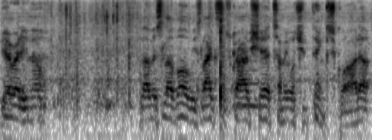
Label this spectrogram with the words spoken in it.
you already know. Love is love always. Like, subscribe, share. Tell me what you think. Squad up.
